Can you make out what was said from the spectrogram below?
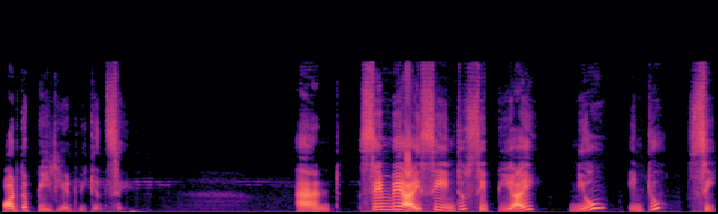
or the period we can say and same way IC into CPI new into C.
